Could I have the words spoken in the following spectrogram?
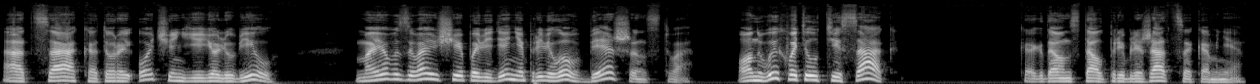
Отца, который очень ее любил, мое вызывающее поведение привело в бешенство. Он выхватил тесак. Когда он стал приближаться ко мне,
